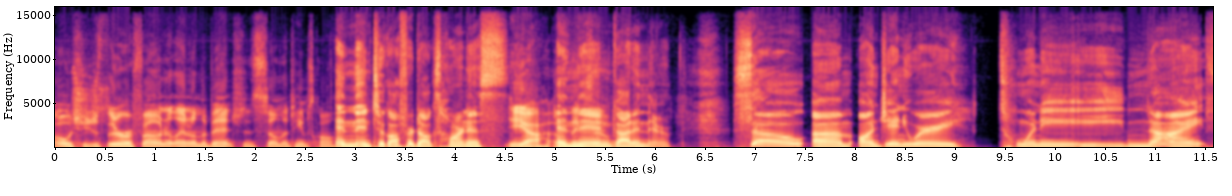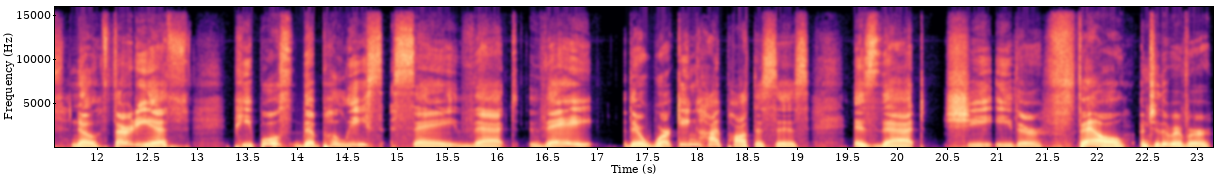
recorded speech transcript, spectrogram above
Oh, she just threw her phone and landed on the bench and still on the team's call. and then took off her dog's harness yeah, and then so. got in there. So um, on January 29th, no, 30th, people, the police say that they, their working hypothesis is that she either fell into the river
